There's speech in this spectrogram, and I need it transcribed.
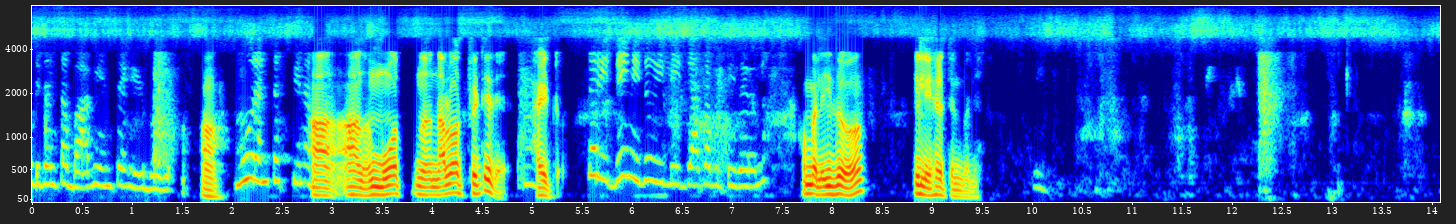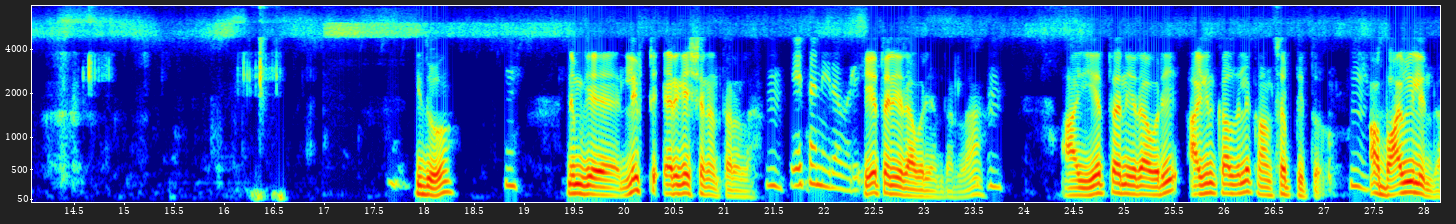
ಕೂಡಿದಂತ ಬಾವಿ ಅಂತ ಹೇಳ್ಬೋದು. ಹಾ. ಮೂರ್ ಅಂತಸ್ತಿನ ಹಾ ಹಾ ಮೂವತ್ ನಲ್ವತ್ತು ಫೀಟ್ ಇದೆ ಹೈಟ್ ಸರ್ ಇದೇನಿದು ಇಲ್ಲಿ ಜಾಗ ಬಿಟ್ಟಿದಾರಲ್ಲ? ಆಮೇಲೆ ಇದು ಇಲ್ಲಿ ಹೇಳ್ತೀನಿ ಬನ್ನಿ. ಇದು ಹ್ಮ್. ನಿಮ್ಗೆ ಲಿಫ್ಟ್ ಇರಿಗೇಷನ್ ಅಂತಾರಲ್ಲ? ಹ್ಮ್ ಏತ ನೀರಾವರಿ. ಏತ ನೀರಾವರಿ ಅಂತಾರಲ್ಲ? ಹ್ಮ್. ಆ ಏತ ನೀರಾವರಿ ಆಗಿನ ಕಾಲದಲ್ಲಿ ಕಾನ್ಸೆಪ್ಟ್ ಇತ್ತು. ಹ್ಮ್. ಆ ಬಾವಿಲಿಂದ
